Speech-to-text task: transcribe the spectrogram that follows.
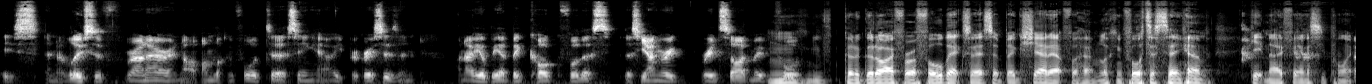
he's an elusive runner. And I'm looking forward to seeing how he progresses. And I know he'll be a big cog for this this young Red, Red side moving forward. Mm, you've got a good eye for a fullback, so that's a big shout out for him. Looking forward to seeing him get no fantasy point.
